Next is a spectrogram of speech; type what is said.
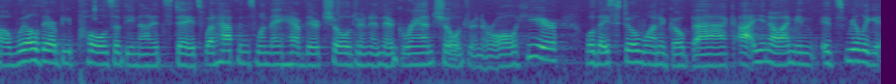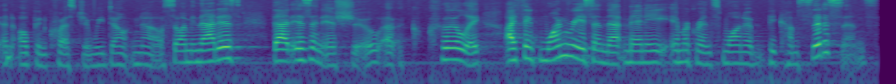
Uh, will there be pulls of the United States? What happens when they have their children and their grandchildren are all here? Will they still want to go back? You know, I mean, it's really an open question. We don't know. So, I mean, that is, that is an issue, uh, clearly. I think one reason that many immigrants want to become citizens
